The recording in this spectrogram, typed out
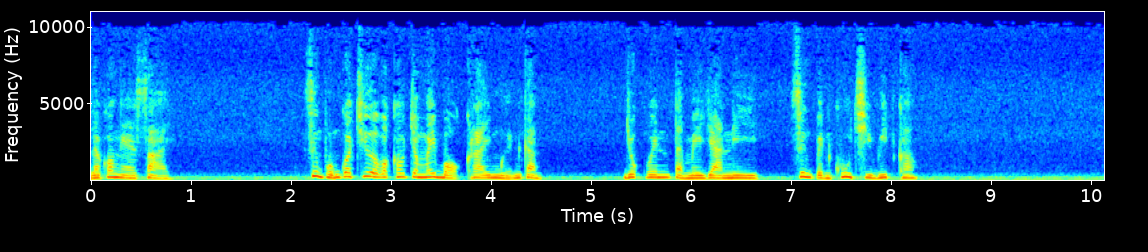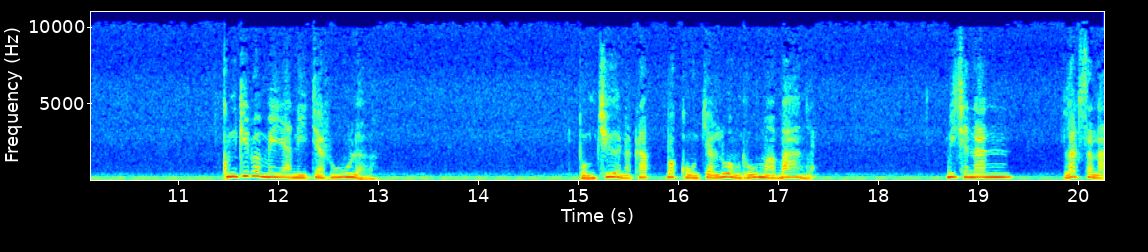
แล้วก็แง่ทราย ซึ่งผมก็เชื่อว่าเขาจะไม่บอกใครเหมือนกัน ยกเว้นแต่เมยานีซึ่งเป็นคู่ชีวิตเขา คุณคิดว่าเมยานีจะรู้เหรอ ผมเชื่อนะครับ ว่าคงจะล่วงรู้มาบ้างแหละ มิฉะนั้น ลักษณะ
